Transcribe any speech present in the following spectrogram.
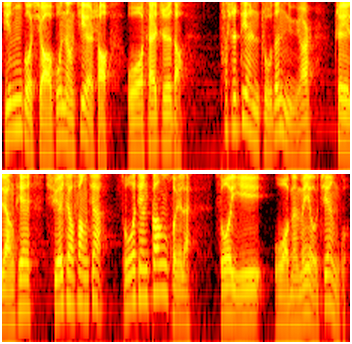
经过小姑娘介绍，我才知道她是店主的女儿。这两天学校放假，昨天刚回来，所以我们没有见过。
